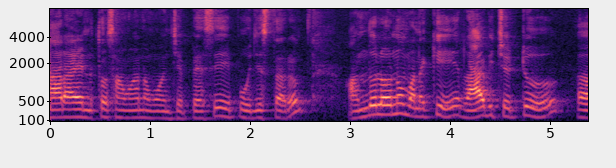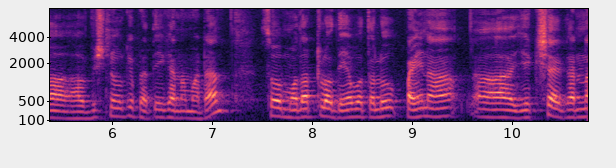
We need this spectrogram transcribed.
నారాయణతో సమానము అని చెప్పేసి పూజిస్తారు. అందులోనూ మనకి రావి చెట్టు విష్ణువుకి ప్రతీక అన్నమాట. సో మొదట్లో దేవతలు పైన యక్షగణ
